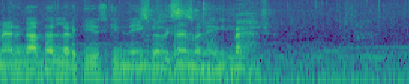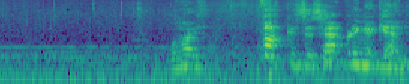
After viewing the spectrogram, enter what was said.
मैंने कहा था लड़की इसकी नई This place is गर्लफ्रेंड going बनेगी mad. Why the fuck is this happening again?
